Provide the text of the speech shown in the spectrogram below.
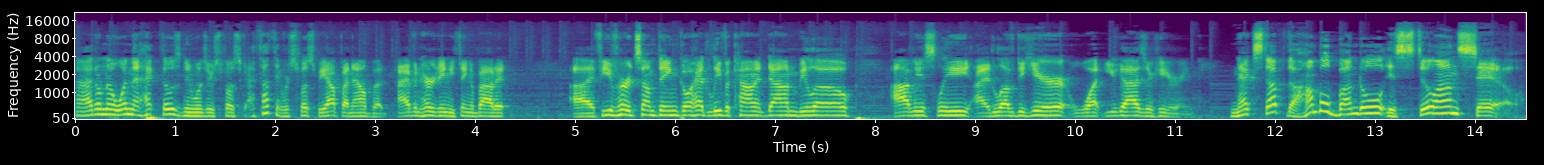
I don't know when the heck those new ones are supposed to. I thought they were supposed to be out by now, but I haven't heard anything about it. Uh, if you've heard something, go ahead and leave a comment down below. Obviously, I'd love to hear what you guys are hearing. Next up, the Humble Bundle is still on sale.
